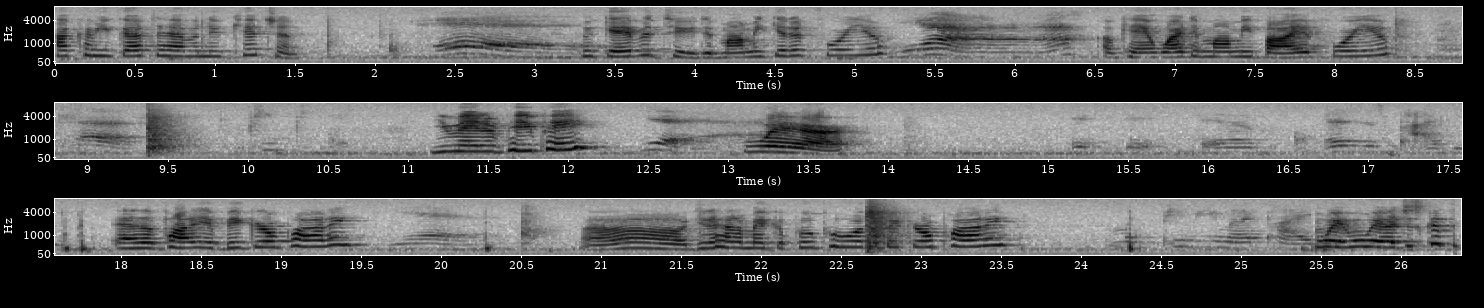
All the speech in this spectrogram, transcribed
How come you got to have a new kitchen? Yeah. Who gave it to you? Did mommy get it for you? Yeah. Okay, and why did mommy buy it for you? You made a pee pee? Yeah. Where? It, it, this is And a potty, a big girl potty? Yeah. Oh, do you know how to make a poo poo with a big girl potty? My pee my potty. Wait, wait, wait, I just got the.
